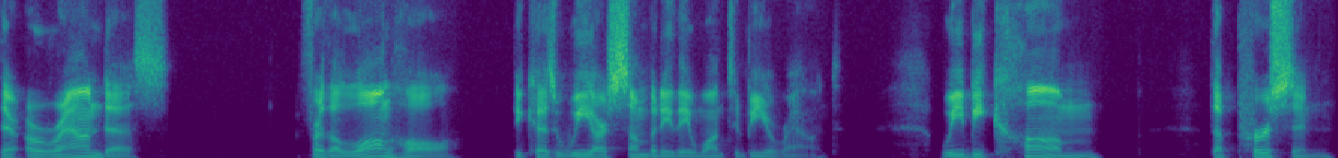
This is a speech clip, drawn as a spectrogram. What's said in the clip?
They're around us for the long haul because we are somebody they want to be around. We become the person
